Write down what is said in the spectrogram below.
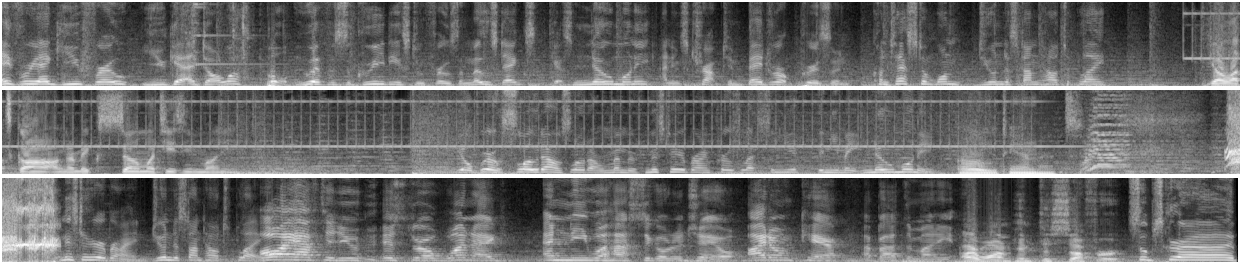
Every egg you throw, you get a dollar, but whoever's the greediest and throws the most eggs gets no money and is trapped in Bedrock Prison. Contestant 1, do you understand how to play? Yo, let's go. I'm gonna make so much easy money. Yo bro, slow down, slow down. Remember, if Mr. Herobrine throws less than you, then you make no money. Oh, damn it. Mr. Herobrine, do you understand how to play? All I have to do is throw one egg, and Niwa has to go to jail. I don't care about the money. I want him to suffer. Subscribe!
